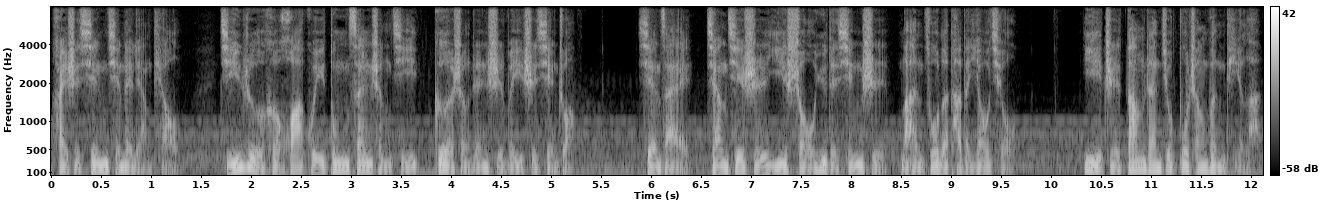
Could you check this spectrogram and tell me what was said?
还是先前那两条，即热河划归东三省及各省人士维持现状。现在蒋介石以手谕的形式满足了他的要求，意志当然就不成问题了。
